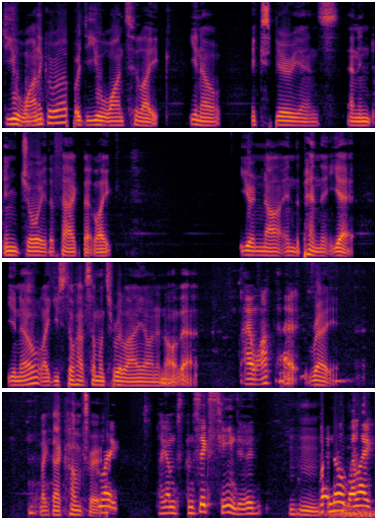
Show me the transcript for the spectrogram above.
do you want to grow up or do you want to like you know experience and en- enjoy the fact that like you're not independent yet you know like you still have someone to rely on and all that I want that. right like that comfort Like, like I'm I'm 16, dude. Hmm But no, but like,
